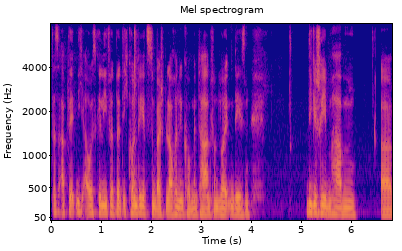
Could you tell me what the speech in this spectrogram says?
das Update nicht ausgeliefert wird. Ich konnte jetzt zum Beispiel auch in den Kommentaren von Leuten lesen, die geschrieben haben, äh,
